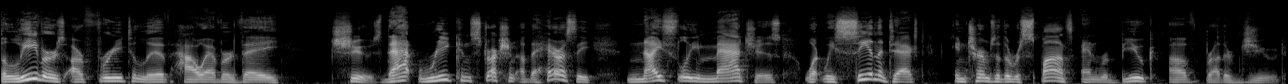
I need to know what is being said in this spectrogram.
believers are free to live however they choose. That reconstruction of the heresy nicely matches what we see in the text in terms of the response and rebuke of Brother Jude.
